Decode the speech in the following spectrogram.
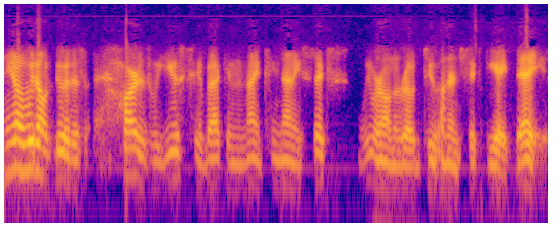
You know, we don't do it as hard as we used to. Back in 1996, we were on the road 268 days.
